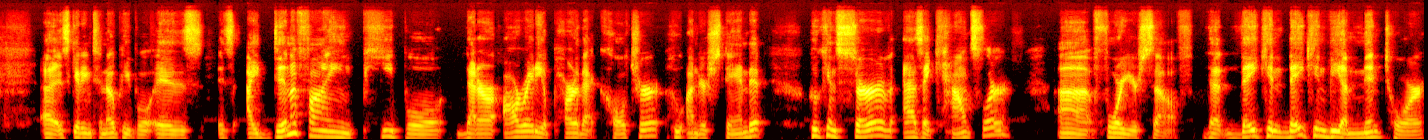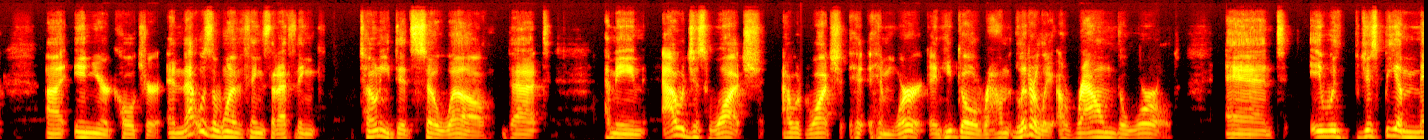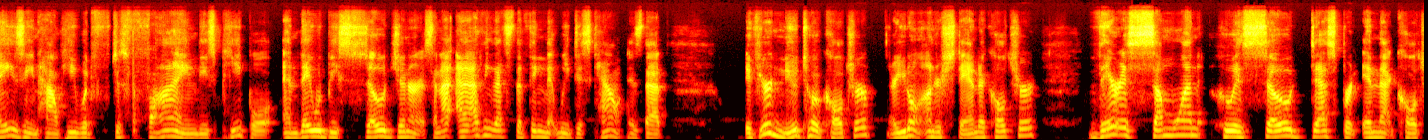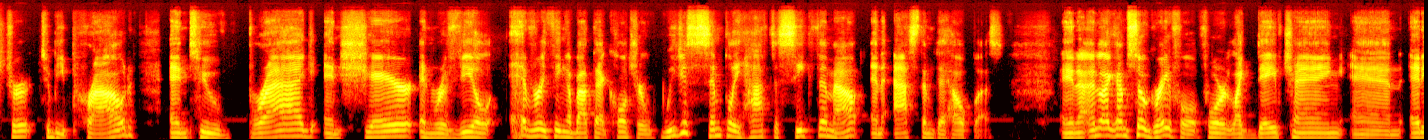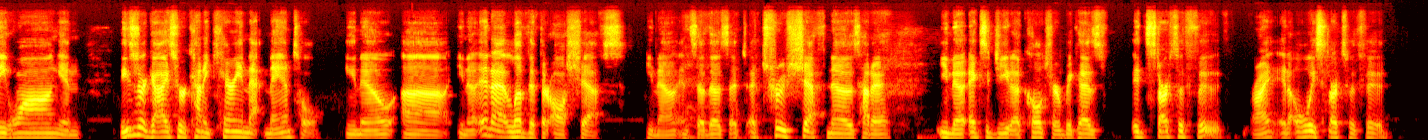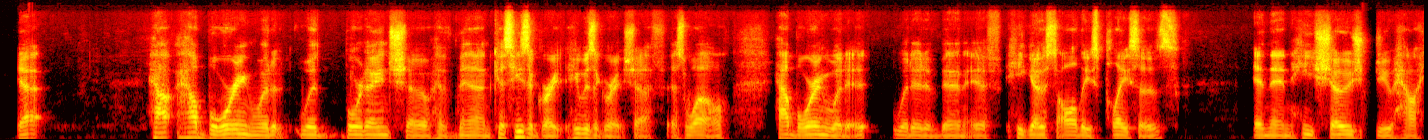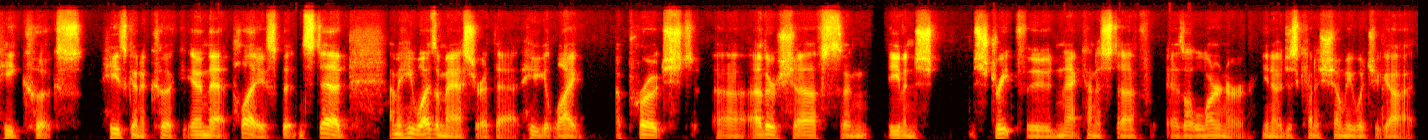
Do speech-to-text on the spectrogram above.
uh, is getting to know people is is identifying people that are already a part of that culture who understand it who can serve as a counselor uh, for yourself that they can they can be a mentor uh, in your culture and that was the, one of the things that i think tony did so well that i mean i would just watch i would watch him work and he'd go around literally around the world. And it would just be amazing how he would just find these people and they would be so generous. And I, I think that's the thing that we discount is that if you're new to a culture or you don't understand a culture there is someone who is so desperate in that culture to be proud and to brag and share and reveal everything about that culture. We just simply have to seek them out and ask them to help us. And, and like I'm so grateful for like Dave Chang and Eddie Huang and these are guys who are kind of carrying that mantle, you know. Uh, you know, and I love that they're all chefs, you know, and so those a, a true chef knows how to, you know, exegete a culture because it starts with food right? It always starts with food. Yeah. How how boring would would Bourdain's show have been? Because he's a great he was a great chef as well. How boring would it would it have been if he goes to all these places and then he shows you how he cooks he's going to cook in that place but instead i mean he was a master at that he like approached uh, other chefs and even sh- street food and that kind of stuff as a learner you know just kind of show me what you got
